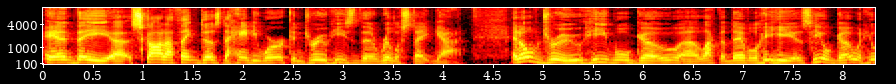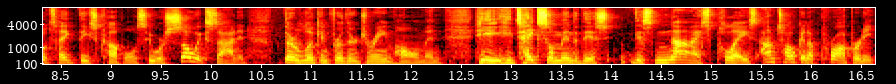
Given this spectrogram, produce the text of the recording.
and they, uh, Scott, I think, does the handiwork, and Drew, he's the real estate guy. And old Drew, he will go, uh, like the devil he is, he'll go and he'll take these couples who are so excited. They're looking for their dream home. And he, he takes them into this, this nice place. I'm talking a property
